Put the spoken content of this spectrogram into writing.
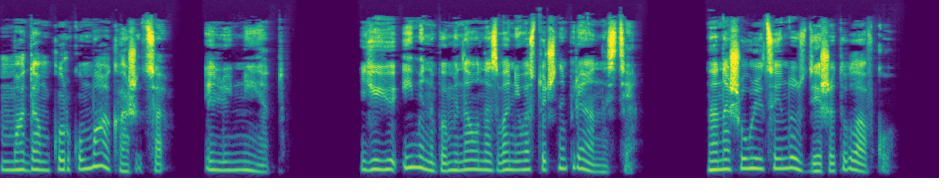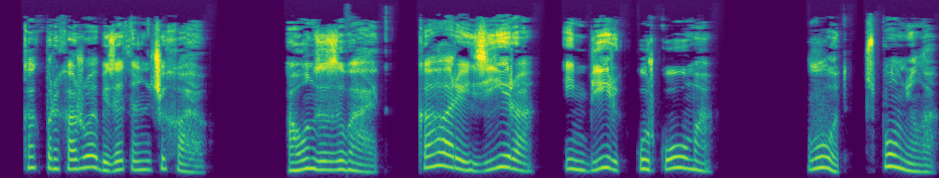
«Мадам Куркума, кажется, или нет?» Ее имя напоминало название восточной пряности. На нашей улице индус держит в лавку. Как прохожу, обязательно чихаю. А он зазывает. Карри, зира, имбирь, куркума. Вот, вспомнила.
